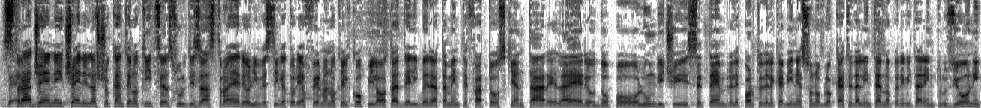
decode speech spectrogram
Strage nei cieli, la scioccante notizia sul disastro aereo. Gli investigatori affermano che il copilota ha deliberatamente fatto schiantare l'aereo. Dopo l'11 settembre le porte delle cabine sono bloccate dall'interno per evitare intrusioni,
